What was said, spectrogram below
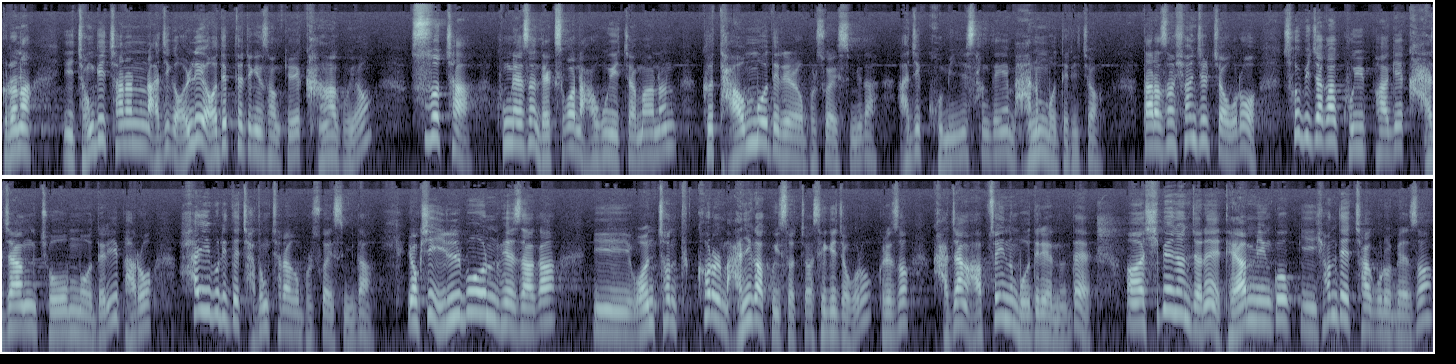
그러나 이 전기차는 아직 얼리 어댑터적인 성격이 강하고요. 수소차 국내에서 넥소가 나오고 있지만은 그 다음 모델이라고 볼 수가 있습니다. 아직 고민이 상당히 많은 모델이죠. 따라서 현실적으로 소비자가 구입하기에 가장 좋은 모델이 바로 하이브리드 자동차라고 볼 수가 있습니다. 역시 일본 회사가 이 원천 특허를 많이 갖고 있었죠 세계적으로 그래서 가장 앞서 있는 모델이었는데 어, 10여 년 전에 대한민국 이 현대차 그룹에서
